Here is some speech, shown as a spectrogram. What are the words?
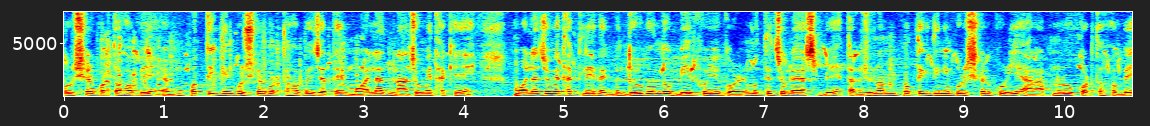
পরিষ্কার করতে হবে এবং প্রত্যেক দিন পরিষ্কার করতে হবে যাতে ময়লা না জমে থাকে। ময়লা জমে থাকলে দেখবেন দুর্গন্ধ বের হয়ে ঘরের মধ্যে চলে আসবে। তার জন্য আমি প্রত্যেক দিনই পরিষ্কার করি আর আপনারও করতে হবে।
